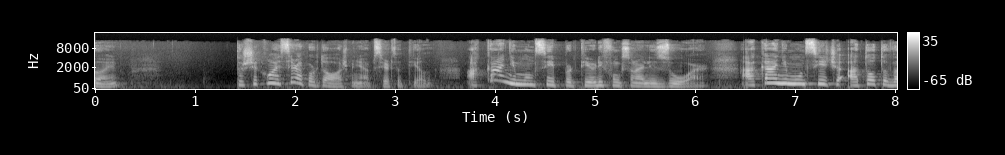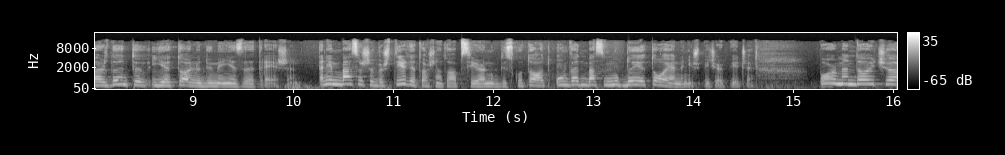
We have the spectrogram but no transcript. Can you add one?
bëjmë, Të shikojnë si raportohesh me një hapësirë të tillë. A ka një mundësi për t'i rifunksionalizuar? A ka një mundësi që ato të vazhdojnë të jetojnë në dy mijë e njëzet e tre-shin? Tani mbase është e vështirë të jetosh në ato hapësira, nuk diskutohet, unë vetë mbase nuk do jetoja në një shtëpi qerpiçi. Por mendoj që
